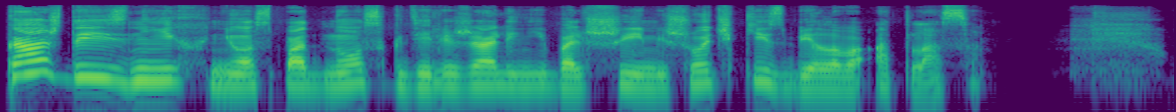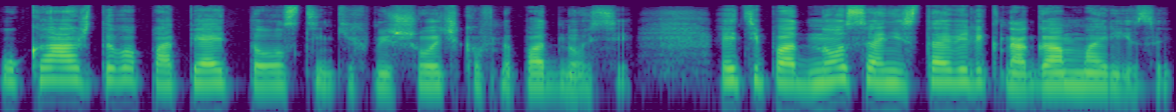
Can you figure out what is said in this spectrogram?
Каждый из них нес поднос, где лежали небольшие мешочки из белого атласа. У каждого по пять толстеньких мешочков на подносе. Эти подносы они ставили к ногам Маризы.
